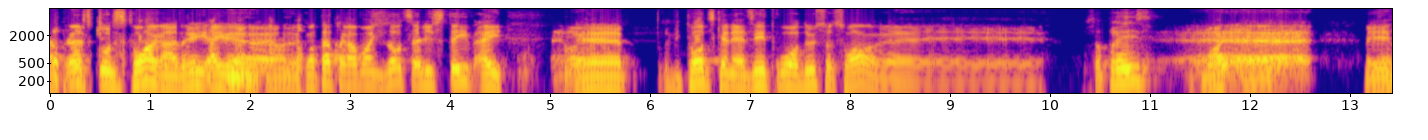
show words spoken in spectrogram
Après le suppositoire, André. Hey, euh, on est content de te revoir avec nous autres. Salut Steve. Hey, ben euh, victoire du Canadien 3-2 ce soir. Euh, Surprise. Ouais. mais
